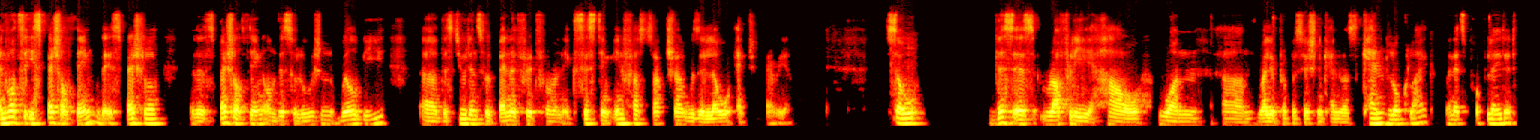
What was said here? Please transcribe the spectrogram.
And what's the special thing? The special the special thing on this solution will be uh, the students will benefit from an existing infrastructure with a low entry barrier. So this is roughly how one um, value proposition canvas can look like when it's populated.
